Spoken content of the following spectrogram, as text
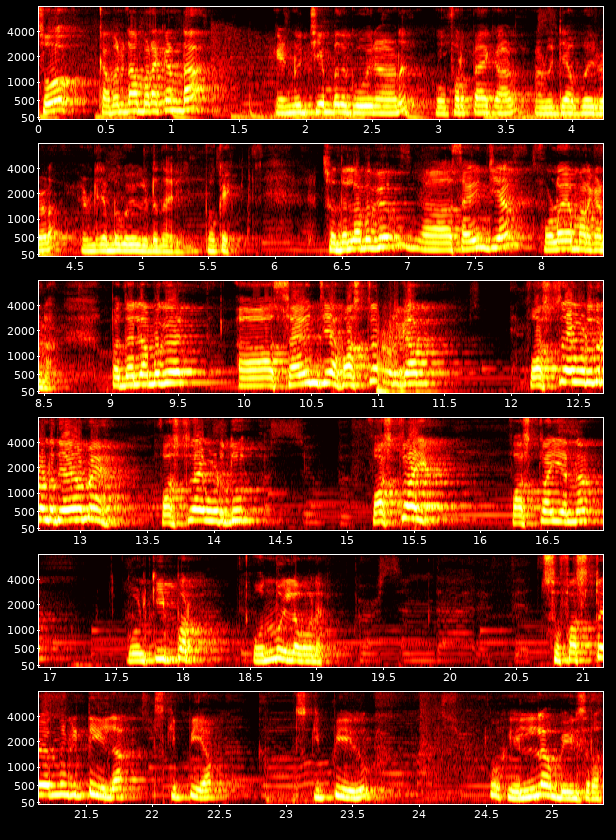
സോ കമന്റാൻ മറക്കണ്ട. എണ്ണൂറ്റി അമ്പത് കോയിനാണ് ഓഫർ പാക്കാണ് എണ്ണൂറ്റി അമ്പത് രൂപയുടെ എണ്ണൂറ്റി അമ്പത് കോയിൻ കിട്ടുന്നതായിരിക്കും. ഓക്കെ സോ എന്തായാലും നമുക്ക് സൈൻ ചെയ്യാം. ഫോളോ ചെയ്യാൻ മറക്കണ്ട. അപ്പോൾ എന്തായാലും നമുക്ക് സൈൻ ചെയ്യാം. ഫസ്റ്റ് ട്രൈ കൊടുക്കാം. ഫസ്റ്റ് ട്രൈ കൊടുത്തിട്ടുണ്ട്. ദൈവമേ ഫസ്റ്റ് ട്രൈ കൊടുത്തു. ഫസ്റ്റ് ട്രൈ ഫസ്റ്റ് ട്രൈ എന്ന ഗോൾ കീപ്പർ ഒന്നുമില്ല മോനെ. സോ ഫസ്റ്റ് ട്രൈ ഒന്നും കിട്ടിയില്ല. സ്കിപ്പ് ചെയ്യാം. സ്കിപ്പ് ചെയ്തു. ഓ എല്ലാം ബേസറാ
